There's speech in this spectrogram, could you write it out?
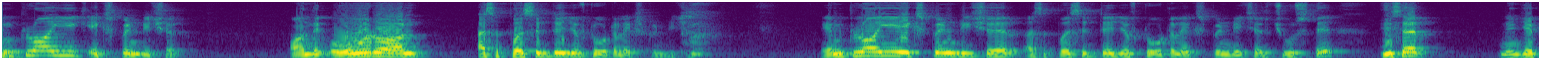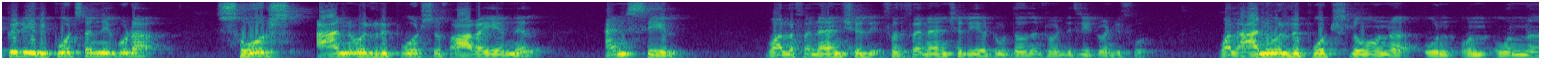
employee expenditure on the overall as a percentage of total expenditure employee expenditure as a percentage of total expenditure చూస్తే దీస్ ఆర్ నేను చెప్పిన ఈ రిపోర్ట్స్ అన్నీ కూడా source annual reports of RINL and SAIL వాళ్ళ financial for financial year two thousand twenty three twenty four వాళ్ళ యాన్యువల్ రిపోర్ట్స్లో ఉన్న ఉన్న-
